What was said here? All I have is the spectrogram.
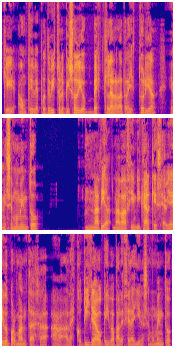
que, aunque después de visto el episodio ves clara la trayectoria, en ese momento nadie, nada hacía indicar que se había ido por mantas a, la escotilla o que iba a aparecer allí en ese momento.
